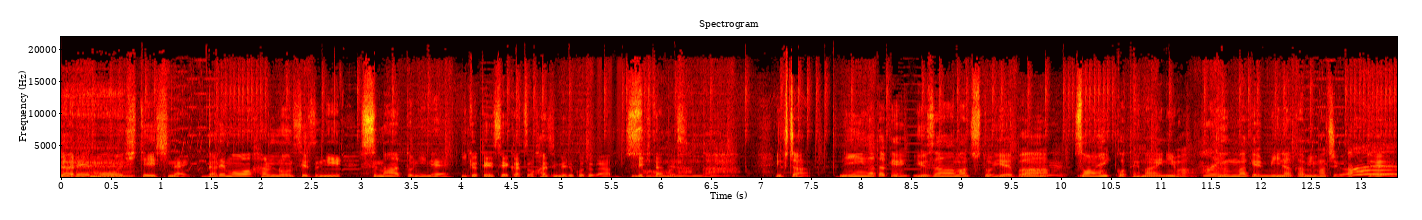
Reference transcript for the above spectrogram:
誰も否定しない。誰も反論せずにスマートにね二拠点生活を始めることができたんです。そうなんだ。いくちゃん新潟県湯沢町といえば、うん。その一個手前にははい。群馬県みなかみ町があって、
